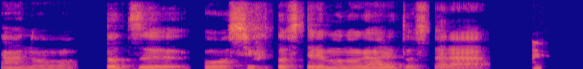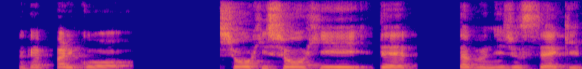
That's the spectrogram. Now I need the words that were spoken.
あの、一つ、こう、シフトしてるものがあるとしたら、なんかやっぱりこう、消費消費で多分20世紀っ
